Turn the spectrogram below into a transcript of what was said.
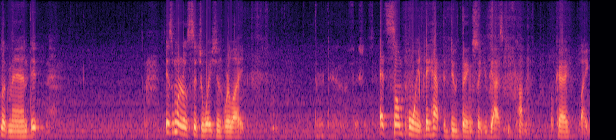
Look, man, it. It's one of those situations where, like, at some point they have to do things so you guys keep coming. Okay, like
